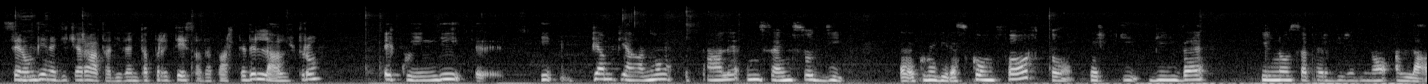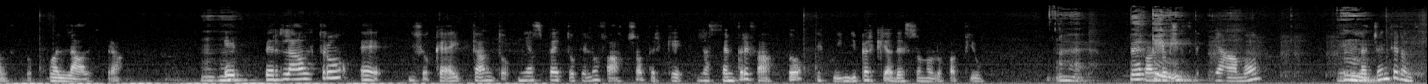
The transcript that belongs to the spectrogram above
Se non mm. viene dichiarata diventa pretesa da parte dell'altro e quindi eh, pian piano sale un senso di eh, come dire, sconforto per chi vive il non saper dire di no all'altro o all'altra. Mm-hmm. E per l'altro è, dice ok, tanto mi aspetto che lo faccia perché l'ha sempre fatto e quindi perché adesso non lo fa più. Eh, perché Quando ci svegliamo eh, mm. la gente non si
